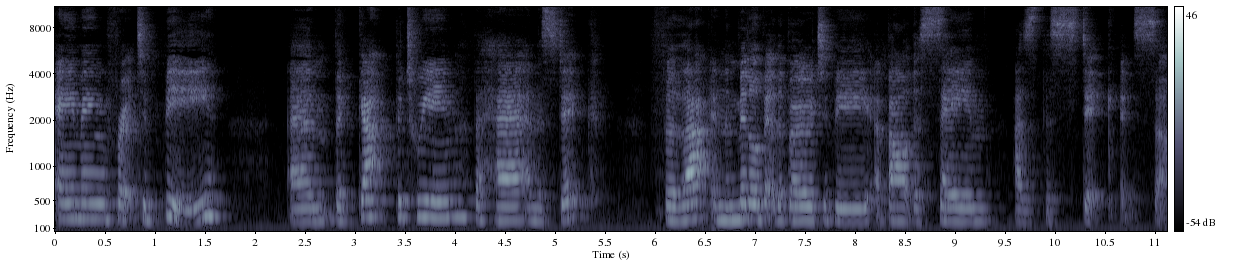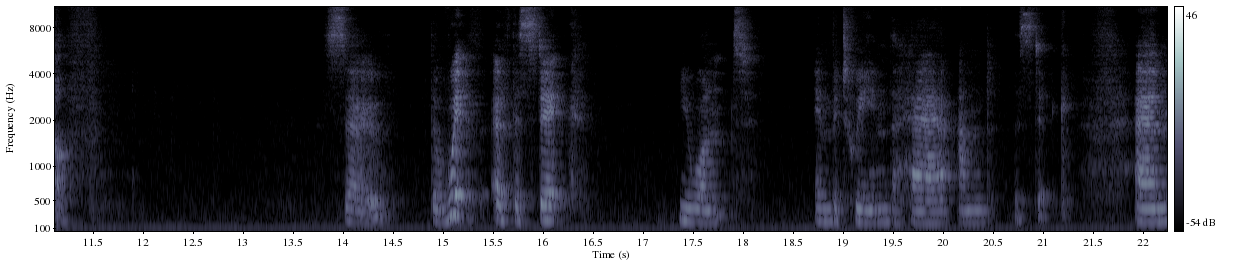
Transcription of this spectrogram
aiming for it to be um, the gap between the hair and the stick, for that in the middle bit of the bow to be about the same as the stick itself. So the width of the stick you want in between the hair and the stick. Um,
